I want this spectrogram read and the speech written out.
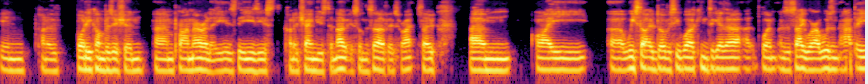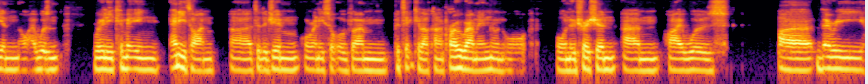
in kind of body composition um, primarily is the easiest kind of changes to notice on the surface, right? So um, I uh, we started obviously working together at the point, as I say, where I wasn't happy and I wasn't really committing any time uh, to the gym or any sort of um, particular kind of programming and, or or nutrition. Um, I was uh, very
